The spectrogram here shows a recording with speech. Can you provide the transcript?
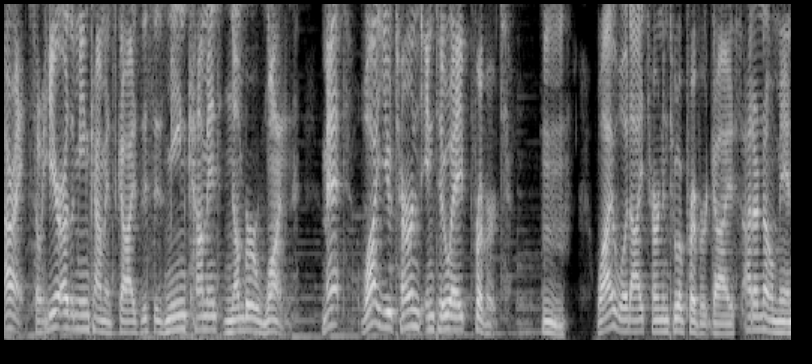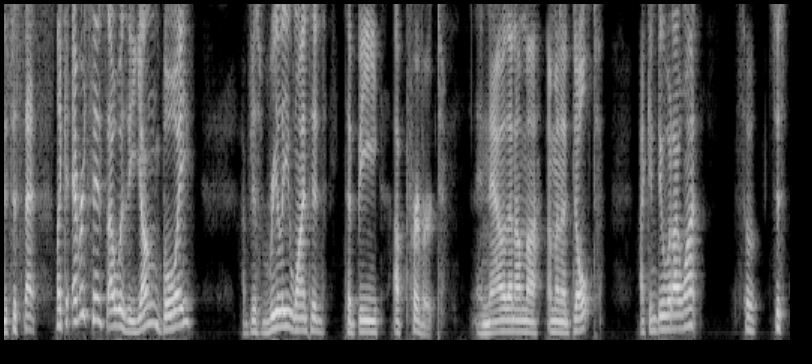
All right, so here are the mean comments, guys. This is mean comment number one. Matt, why you turned into a privert? Hmm. Why would I turn into a privert, guys? I don't know, man. It's just that, like, ever since I was a young boy, I've just really wanted to be a privert. And now that I'm a, I'm an adult, I can do what I want. So just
